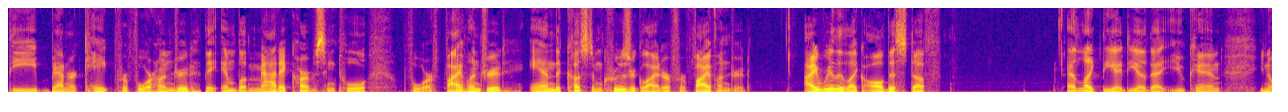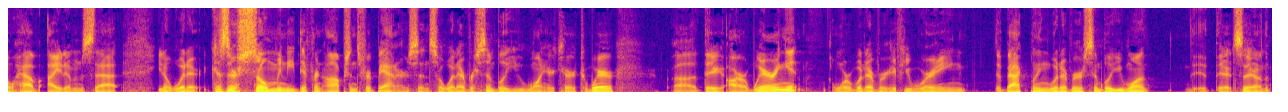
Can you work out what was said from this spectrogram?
the Banner Cape for 400, the Emblematic Harvesting Tool for 500, and the Custom Cruiser Glider for 500. I really like all this stuff. I like the idea that you can, you know, have items that, you know, whatever, because there's so many different options for banners, and so whatever symbol you want your character wear, uh, they are wearing it, or whatever. If you're wearing the back bling, whatever symbol you want, it's there on the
